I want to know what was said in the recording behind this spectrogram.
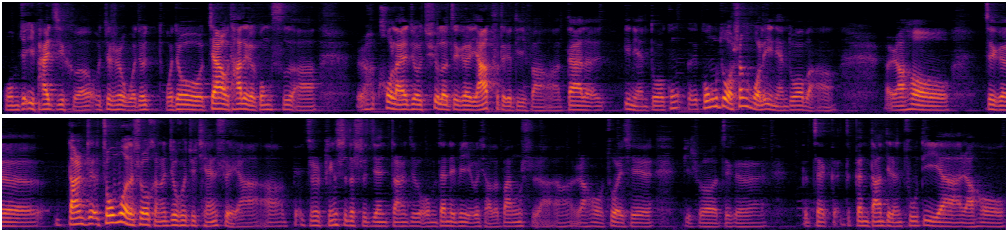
我们就一拍即合，我就是我就我就加入他这个公司啊。然后后来就去了这个雅普这个地方啊，待了一年多，工工作生活了一年多吧啊，然后这个当然这周末的时候可能就会去潜水啊啊，就是平时的时间当然就我们在那边有个小的办公室啊啊，然后做一些比如说这个在跟跟当地人租地呀，然后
